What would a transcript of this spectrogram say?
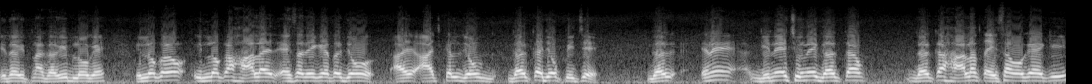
इधर इतना गरीब लोग हैं। इन लोग को, इन लोग का हाल है, ऐसा देखे तो जो आजकल जो घर का जो पीछे, घर, यानी गिने चुने घर का घर का हालत ऐसा हो गया है कि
